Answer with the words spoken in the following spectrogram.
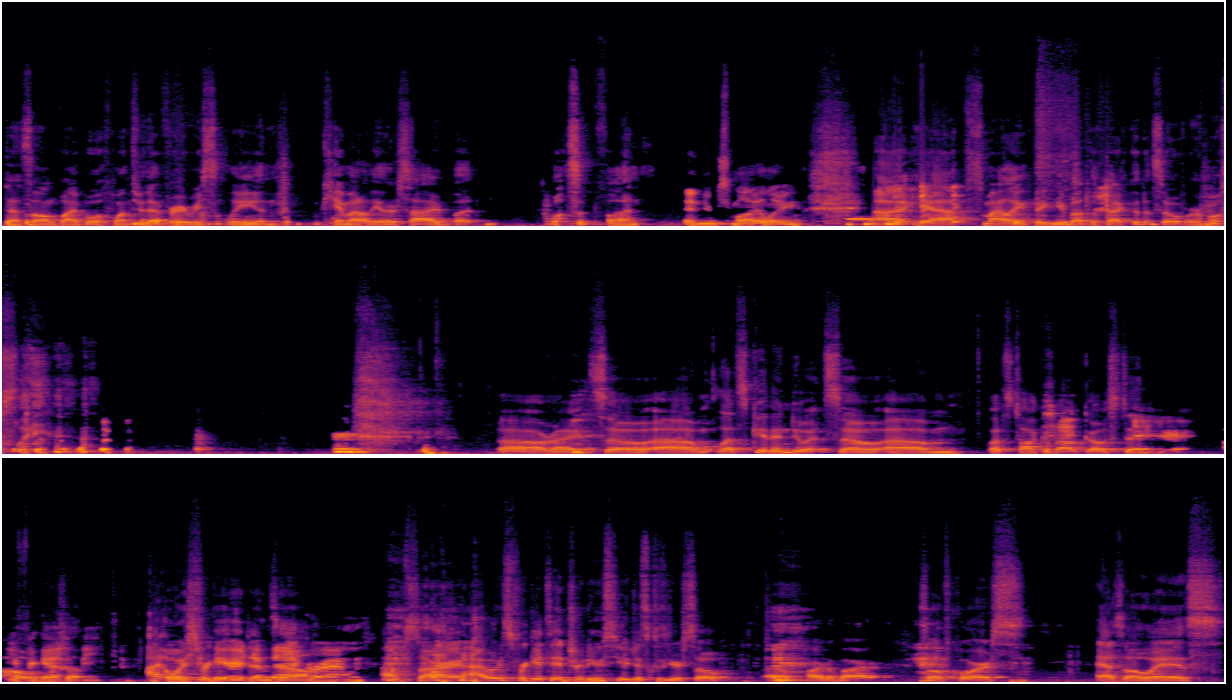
Denzel and I both went through that very recently and came out on the other side, but it wasn't fun. And you're smiling. Uh, yeah, smiling, thinking about the fact that it's over mostly. All right, so um, let's get into it. So um, let's talk about ghosting. You oh, forgot me. I always forget you, Denzel. I'm sorry. I always forget to introduce you just because you're so uh, part of our. So of course, as always,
